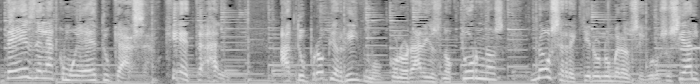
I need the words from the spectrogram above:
desde la comodidad de tu casa. ¿Qué tal? A tu propio ritmo, con horarios nocturnos, no se requiere un número de seguro social,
